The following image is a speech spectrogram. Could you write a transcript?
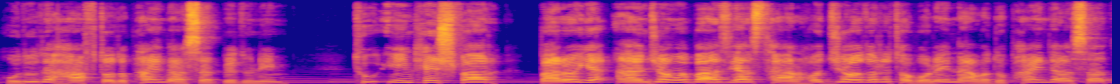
حدود 75 درصد بدونیم تو این کشور برای انجام بعضی از طرحها جا داره تا بالای 95 درصد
